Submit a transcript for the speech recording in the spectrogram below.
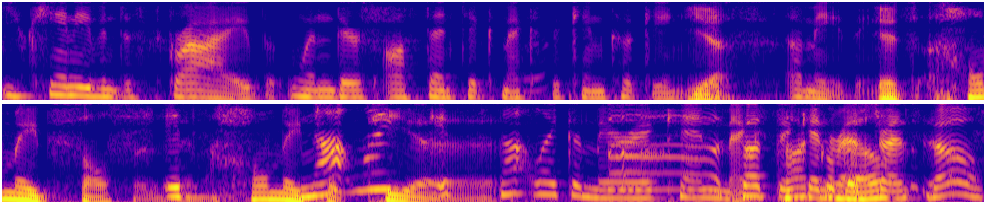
you can't even describe when there's authentic Mexican cooking. Yes. It's amazing. It's homemade salsas and homemade not tortillas. Like, it's not like American Oh, Mexican Bell. restaurants. No.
